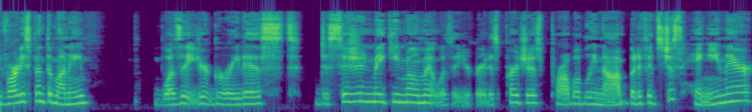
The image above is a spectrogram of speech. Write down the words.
you've already spent the money. Was it your greatest decision making moment? Was it your greatest purchase? Probably not. But if it's just hanging there,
